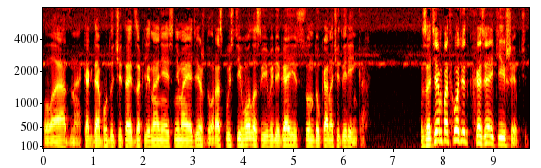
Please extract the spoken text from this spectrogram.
«Ладно, когда буду читать заклинания, снимай одежду, распусти волосы и выбегай из сундука на четвереньках». Затем подходит к хозяйке и шепчет.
